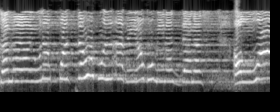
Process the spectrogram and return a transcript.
كما ينقى الثوب الأبيض من الدنس. الله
